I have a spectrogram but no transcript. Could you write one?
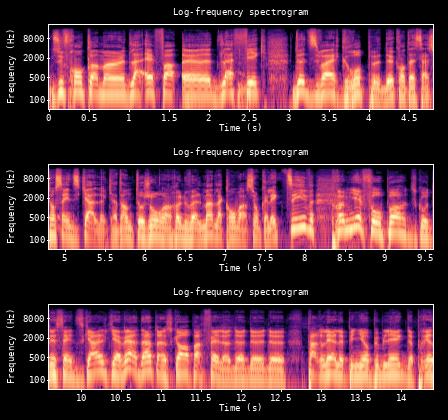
du Front commun, de la FAE, de la FIC, de divers groupes de contestation syndicale là, qui attendent toujours un renouvellement de la convention collective. Premier faux pas du côté syndical qui avait à date un score parfait là, de, de, de parler à l'opinion publique, de présenter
